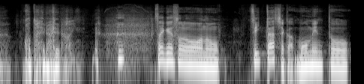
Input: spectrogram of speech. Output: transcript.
答えられればいいんで。最近その、あの、ツイッター社がモーメントを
